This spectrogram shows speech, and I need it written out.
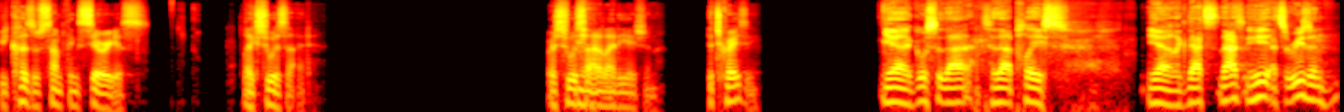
because of something serious like suicide or suicidal ideation. It's crazy. Yeah, it goes to that to that place. Yeah, like that's that's yeah, that's the reason.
